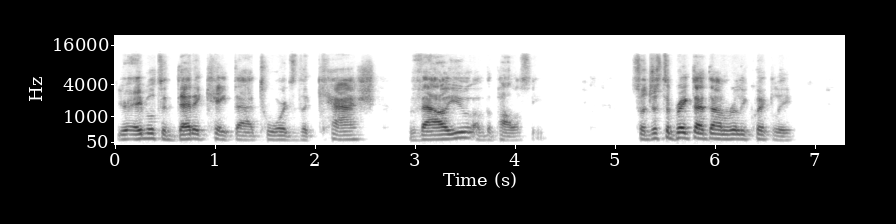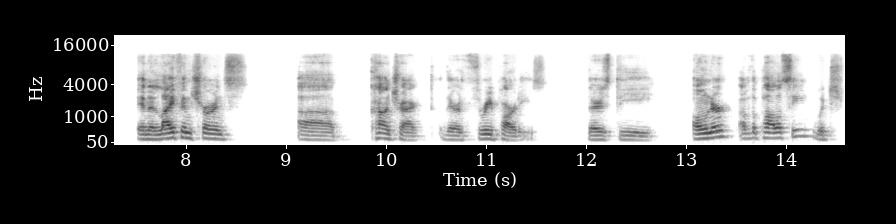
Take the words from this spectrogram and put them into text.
you're able to dedicate that towards the cash value of the policy. So just to break that down really quickly, in a life insurance uh, contract, there are three parties. There's the owner of the policy, which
